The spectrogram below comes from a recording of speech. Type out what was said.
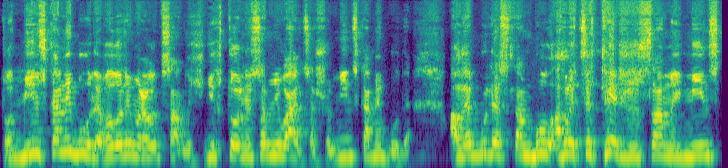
то Мінська не буде, Володимир Олександрович. Ніхто не сумнівається, що Мінська не буде. Але буде Стамбул, але це теж же самий Мінськ.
